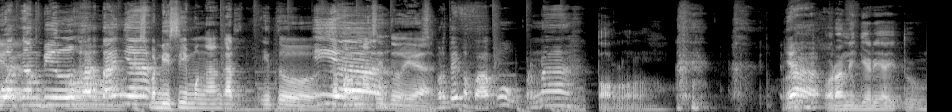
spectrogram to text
buat ngambil Oh, hartanya. Ekspedisi mengangkat itu Iya. kapal emas itu ya. Seperti papa aku pernah. Tolol. Ya. Orang Nigeria itu.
